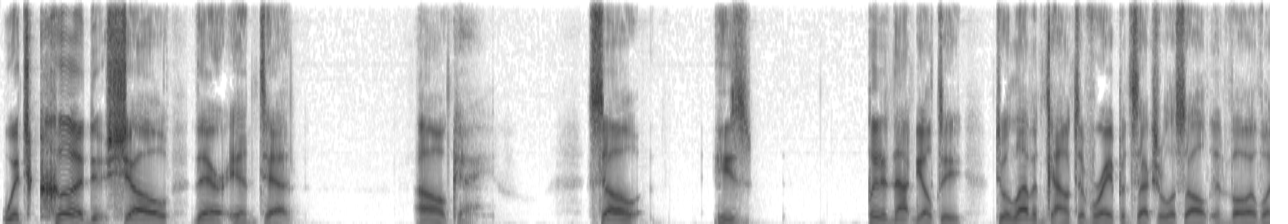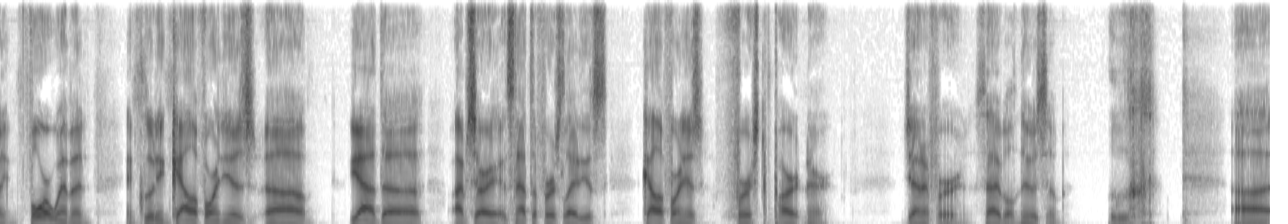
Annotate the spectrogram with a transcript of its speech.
which could show their intent. Okay. So he's pleaded not guilty to 11 counts of rape and sexual assault involving four women, including California's, uh, yeah, the, I'm sorry, it's not the first lady, it's California's first partner, Jennifer Siebel Newsom. Ugh. Uh,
